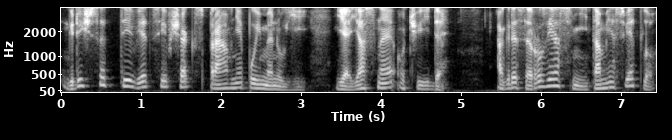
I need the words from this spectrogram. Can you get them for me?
když se ty věci však správně pojmenují, je jasné, o čí jde. A kde se rozjasní, tam je světlo.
